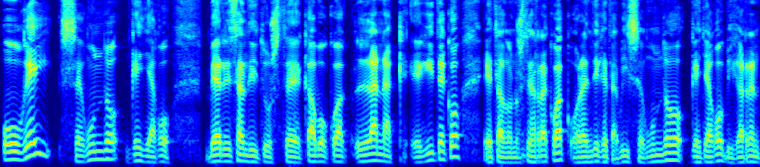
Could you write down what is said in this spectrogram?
hogei segundo gehiago. Behar izan dituzte kabokoak lanak egiteko, eta donostiarrakoak oraindik eta bi segundo gehiago, bigarren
